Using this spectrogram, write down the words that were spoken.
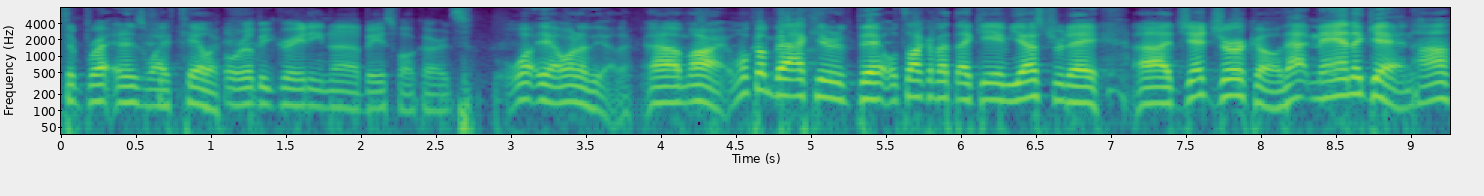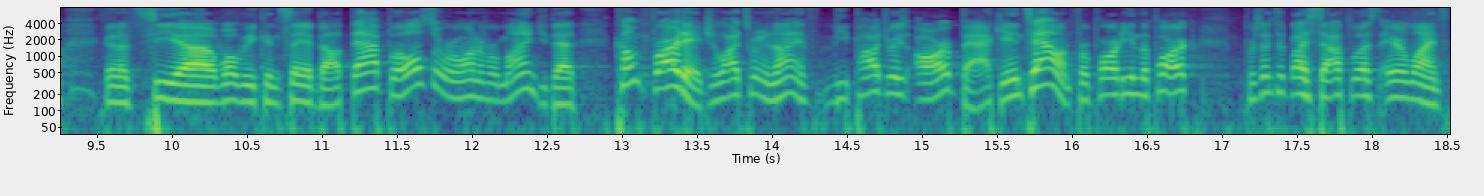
to Brett and his wife Taylor. Or he'll be grading uh, baseball cards. One, yeah, one or the other. Um, all right, we'll come back here in a bit. We'll talk about that game yesterday. Uh, Jedd Gyorko, that man again, huh? Going to see uh, what we can say about that. But also, we want to remind you that come Friday, July 29th, the Padres are back in town for Party in the Park. Presented by Southwest Airlines.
